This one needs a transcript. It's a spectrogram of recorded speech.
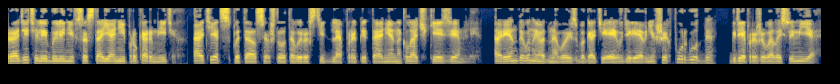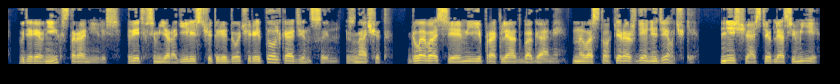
родители были не в состоянии прокормить их. Отец пытался что-то вырастить для пропитания на клочке земли, арендованной одного из богатеев деревни Шихпургудда, где проживала семья. В деревне их сторонились. Ведь в семье родились четыре дочери и только один сын. Значит, глава семьи проклят богами. На востоке рождение девочки. Несчастье для семьи,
